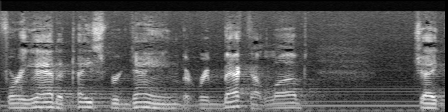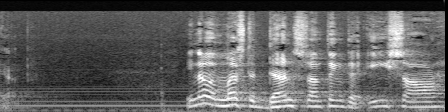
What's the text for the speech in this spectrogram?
for he had a taste for gain, but Rebekah loved Jacob. You know, it must have done something to Esau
